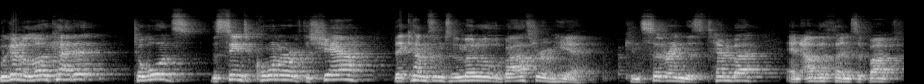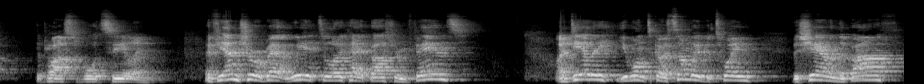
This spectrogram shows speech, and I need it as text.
We're going to locate it towards the center corner of the shower that comes into the middle of the bathroom here, considering there's timber and other things above the plasterboard ceiling. If you're unsure about where to locate bathroom fans, ideally you want to go somewhere between the shower and the bath.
